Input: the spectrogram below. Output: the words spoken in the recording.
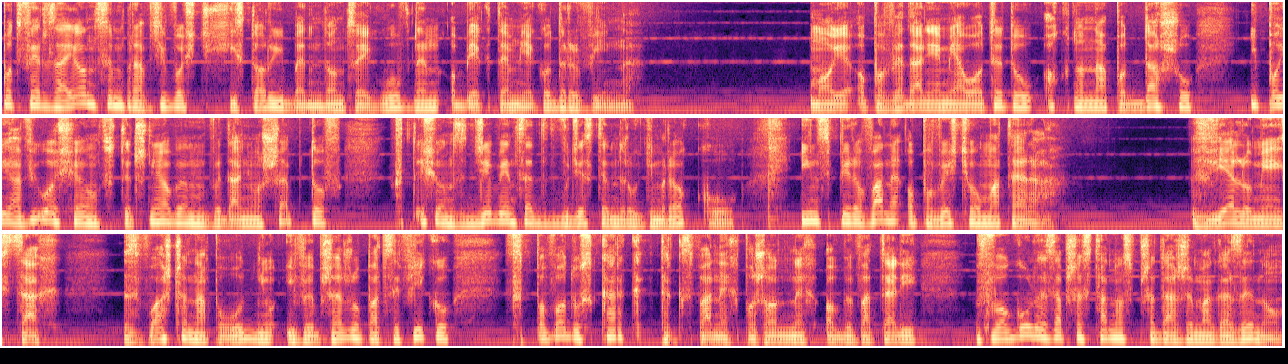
potwierdzającym prawdziwość historii będącej głównym obiektem jego drwin. Moje opowiadanie miało tytuł Okno na poddaszu i pojawiło się w styczniowym wydaniu Szeptów w 1922 roku, inspirowane opowieścią Matera. W wielu miejscach, zwłaszcza na południu i wybrzeżu Pacyfiku, z powodu skarg tzw. Tak porządnych obywateli, w ogóle zaprzestano sprzedaży magazynu.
